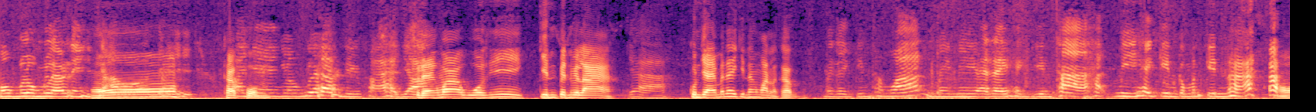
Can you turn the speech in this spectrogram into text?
มงลงแล้วนี่จะเอาอ๋อนี่ครับผม พาแยงลงแล้วนี่พายาแสดงว่าวัวที่นี่กินเป็นเวลา จ้าคุณยายไม่ได้กินทั้งวันเหรอครับ ไม่ได้กินทั้งวันไม่มีอะไรให้กินถ้ามีให้กินก็มันกินนะอ๋อ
